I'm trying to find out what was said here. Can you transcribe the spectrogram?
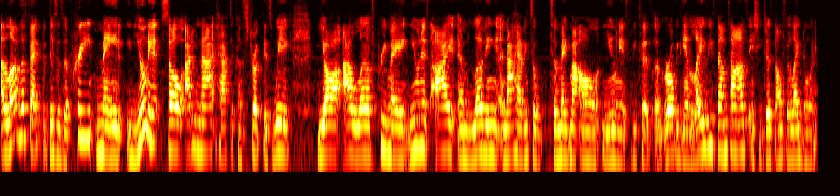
I love the fact that this is a pre-made unit so I do not have to construct this wig. Y'all I love pre-made units. I am loving not having to to make my own units because a girl be lazy sometimes and she just don't feel like doing it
